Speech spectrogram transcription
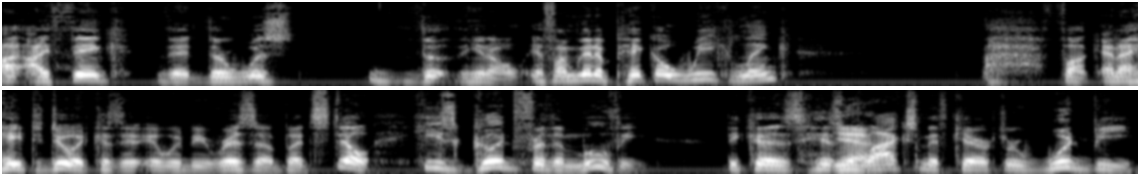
I, I think that there was the you know if I'm going to pick a weak link, fuck, and I hate to do it because it, it would be RZA, but still he's good for the movie because his Yeah. blacksmith character would be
